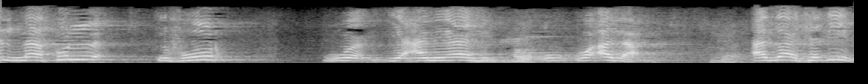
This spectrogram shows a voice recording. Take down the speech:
إلا كل نفور ويعني إيه وأذى. أذى شديد.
